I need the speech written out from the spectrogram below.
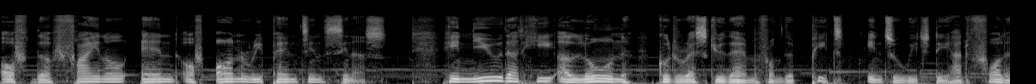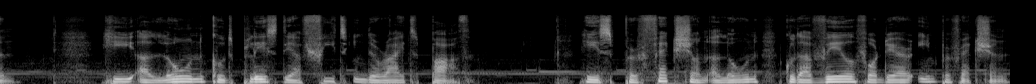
of the final end of unrepenting sinners. He knew that he alone could rescue them from the pit into which they had fallen. He alone could place their feet in the right path. His perfection alone could avail for their imperfection.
